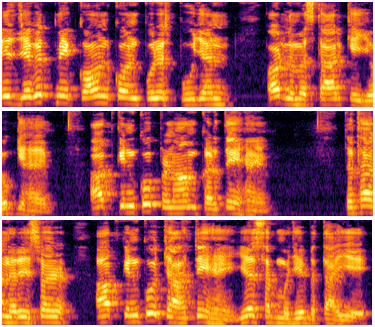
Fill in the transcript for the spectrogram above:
इस जगत में कौन कौन पुरुष पूजन और नमस्कार के योग्य है? आप किनको प्रणाम करते हैं? तथा नरेश्वर, आप किनको चाहते हैं? यह सब मुझे बताइए।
